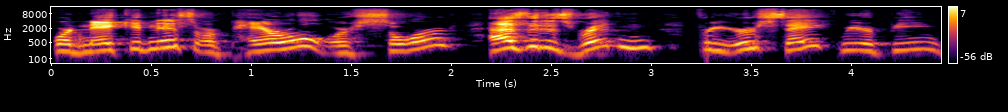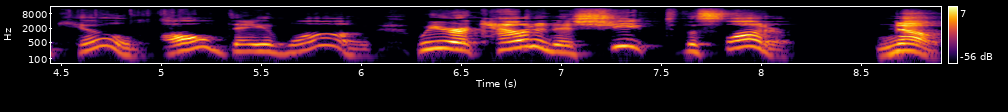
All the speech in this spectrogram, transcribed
or nakedness or peril or sword? As it is written, for your sake we are being killed all day long. We are accounted as sheep to the slaughter. No,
